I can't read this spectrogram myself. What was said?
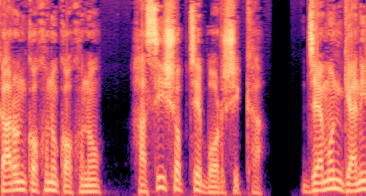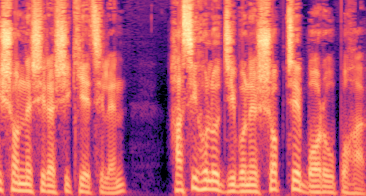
কারণ কখনো কখনো হাসি সবচেয়ে বড় শিক্ষা। যেমন জ্ঞানী সন্ন্যাসীরা শিখিয়েছিলেন, হাসি হল জীবনের সবচেয়ে বড় উপহার।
